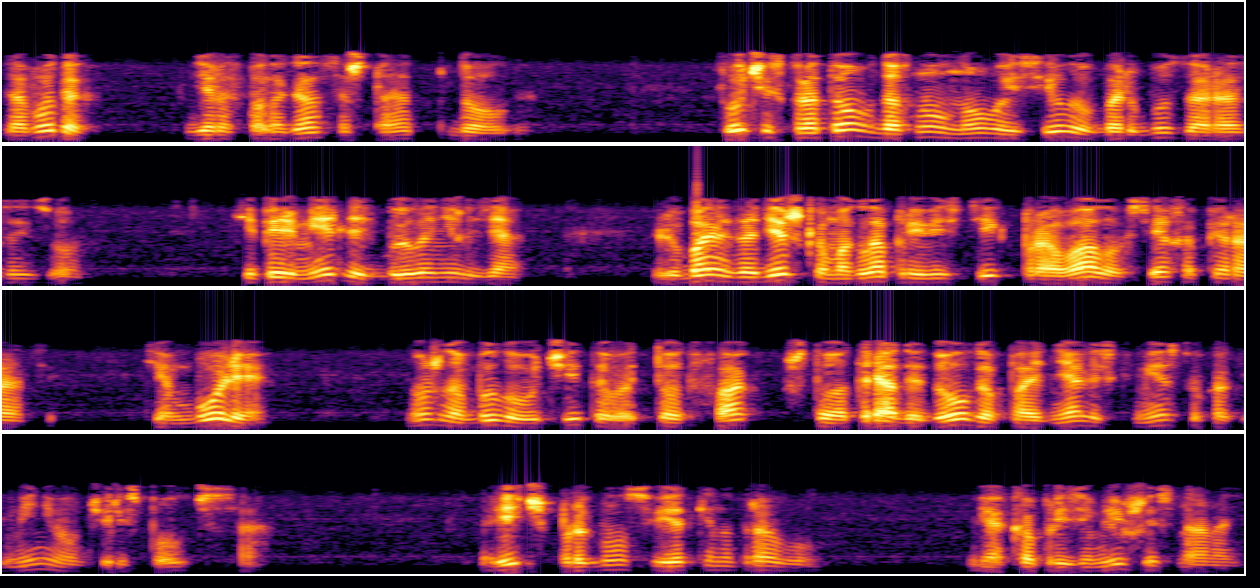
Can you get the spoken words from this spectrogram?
Завода, где располагался штат Долга. Случай с кротом вдохнул новые силы в борьбу с заразой зон. Теперь медлить было нельзя. Любая задержка могла привести к провалу всех операций. Тем более, Нужно было учитывать тот факт, что отряды долго поднялись к месту как минимум через полчаса. Рич прыгнул с ветки на траву, мягко приземлившись на ноги.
